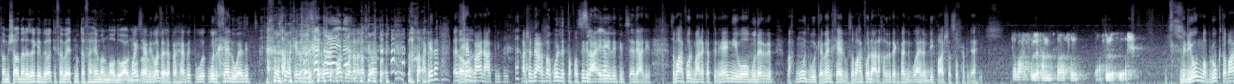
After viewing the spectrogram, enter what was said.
فمش هقدر أذاكر دلوقتي فبقت متفهمة الموضوع كويس والموضوع يعني الوالده. تفهمت والخال والد صح كده مش الخال والد. برضه ولا أنا غلطان صح كده الخال. معانا على التليفون عشان نعرف بقى كل التفاصيل. العائلية اللي أنت بتسألي عليها صباح الفل معانا كابتن هاني ومدرب محمود وكمان خاله صباح الفل على حضرتك يا فندم واهلا بيك في 10 الصبح في الأهلي. صباح الفل يا فندم صباح الفل صباح الفل مليون مبروك طبعا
